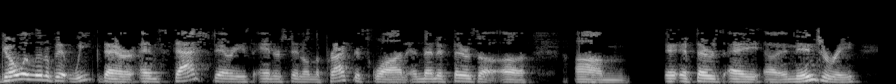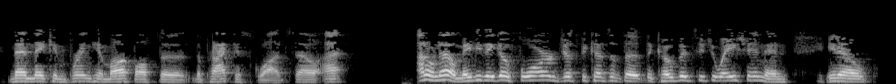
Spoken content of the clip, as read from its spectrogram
go a little bit weak there and stash Darius Anderson on the practice squad, and then if there's a, a um if there's a uh, an injury, then they can bring him up off the the practice squad. So I. I don't know. Maybe they go four just because of the the COVID situation, and you know,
